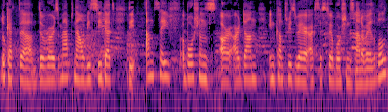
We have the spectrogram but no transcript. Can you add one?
look at the, the world map now, we see that the unsafe abortions are, are done in countries where access to abortion is not available.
